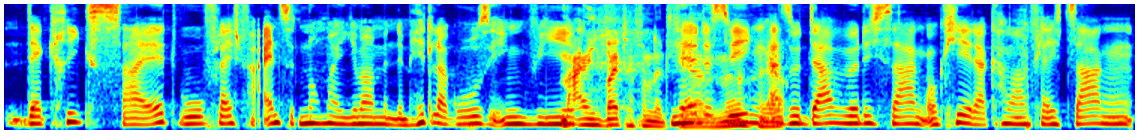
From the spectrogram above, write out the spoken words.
der Kriegszeit, wo vielleicht vereinzelt noch mal jemand mit einem Hitlergruß irgendwie. nein, weit davon ne, entfernt. deswegen, ne? ja. also da würde ich sagen, okay, da kann man vielleicht sagen,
